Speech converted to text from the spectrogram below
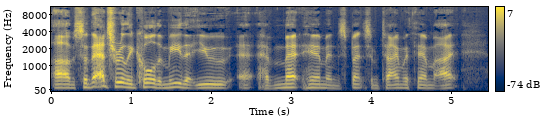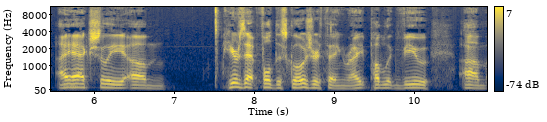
Um, so that's really cool to me that you uh, have met him and spent some time with him. I I actually um, here's that full disclosure thing, right? Public view. Um,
